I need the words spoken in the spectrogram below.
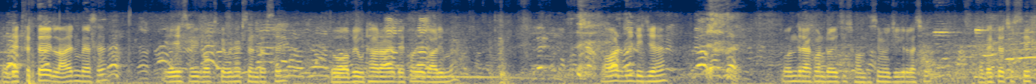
तो देख सकते हो लाइन बेस है A S B box cabinet centre से तो अभी उठा रहा है देखो ये गाड़ी में और भी डीजे है বন্ধুরা এখন রয়েছি সন্তোষী মিউজিকের কাছে আর দেখতে হচ্ছে সিক্স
